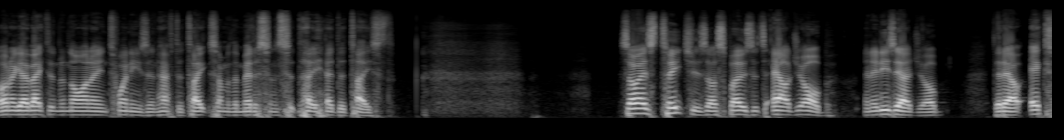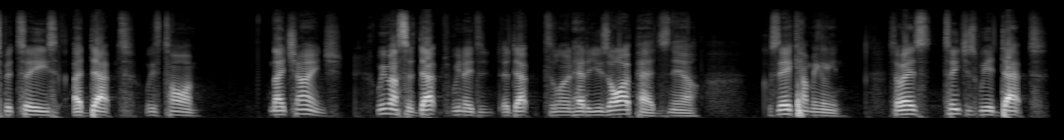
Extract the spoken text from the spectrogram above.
I want to go back to the 1920s and have to take some of the medicines that they had to taste. So, as teachers, I suppose it's our job, and it is our job, that our expertise adapt with time. They change. We must adapt. We need to adapt to learn how to use iPads now because they're coming in. So, as teachers, we adapt.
